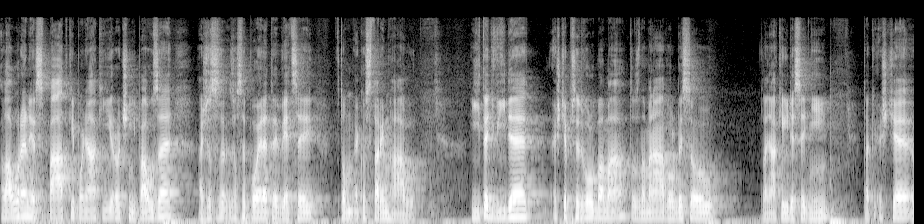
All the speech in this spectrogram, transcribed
Lauren je zpátky po nějaký roční pauze a že zase, zase pojede ty věci v tom jako starém hávu. Jí teď vyjde ještě před volbama, to znamená, volby jsou za nějakých deset dní, tak ještě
